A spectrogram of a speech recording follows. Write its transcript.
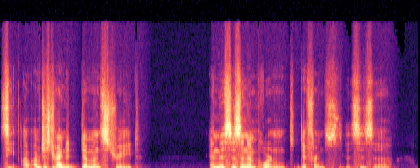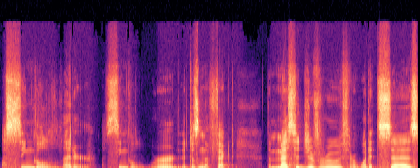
See, I'm just trying to demonstrate, and this is an important difference. This is a, a single letter, a single word that doesn't affect the message of Ruth or what it says.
